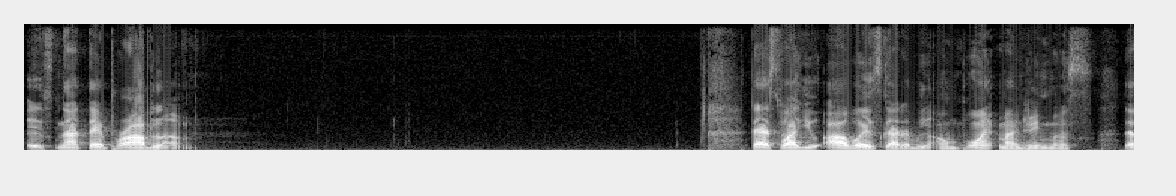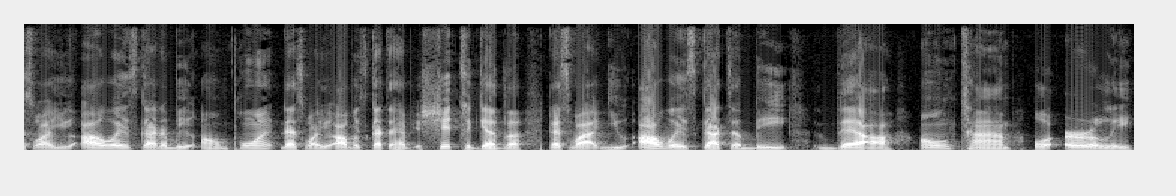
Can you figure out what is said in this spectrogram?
it's not their problem. That's why you always got to be on point, my dreamers. That's why you always got to be on point. That's why you always got to have your shit together. That's why you always got to be there on time or early.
